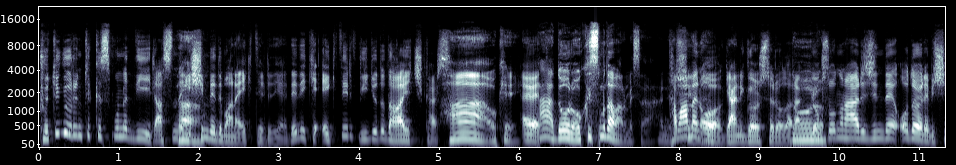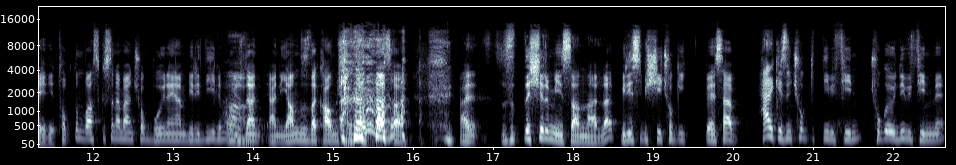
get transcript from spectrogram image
kötü görüntü kısmını değil aslında Ha. eşim dedi bana ektir diye. Dedi ki ektir videoda daha iyi çıkarsın. Ha okey. Evet. Ha doğru o kısmı da var mesela. Hani Tamamen şeyde. o yani görsel olarak. Doğru. Yoksa onun haricinde o da öyle bir şey değil. Toplum baskısına ben çok boyun eğen biri değilim. O Ha. yüzden yani yalnız da kalmıştım çok fazla. Yani zıtlaşırım insanlarla. Birisi bir şey çok mesela herkesin çok gittiği bir film, çok övdüğü bir filmi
